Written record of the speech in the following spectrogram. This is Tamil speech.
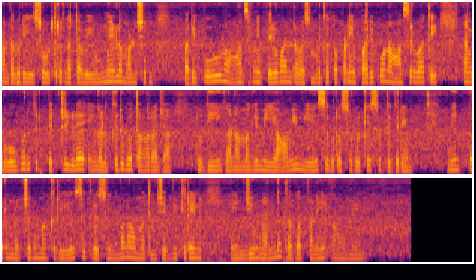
ஆண்டவரே சோத்திரங்க தவை உண்மையுள்ள மனுஷன். பரிபூர்ண ஆசிரியமை பெறுவான்ற வசம்படி தகப்பனே பரிபூர்ண ஆசீர்வாதத்தை நாங்கள் ஒவ்வொருத்தரும் பெற்றுக்கிட எங்களுக்கு கிருப தாங்க ராஜா. துதி கன மகிமை யாவையும் இயேசு கிறிஸ்துவருக்கே செத்துக்கிறேன் மீட்பெரும் ரட்சகமாக்கிற இயேசு கிறிஸ்து இன்பநாமத்தில் ஜெபிக்கிறேன். என் ஜீவ் நல்ல தகப்பனே. ஆமேன்.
